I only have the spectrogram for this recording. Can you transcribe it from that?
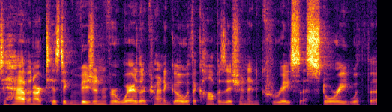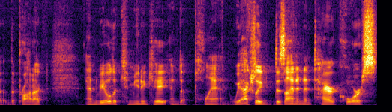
to have an artistic vision for where they're trying to go with the composition and creates a story with the, the product, and to be able to communicate and to plan. We actually designed an entire course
